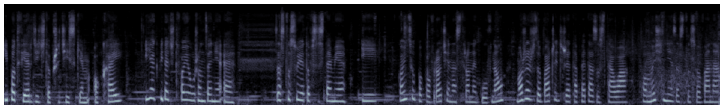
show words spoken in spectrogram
i potwierdzić to przyciskiem OK. I jak widać, Twoje urządzenie E zastosuje to w systemie i w końcu po powrocie na stronę główną możesz zobaczyć, że tapeta została pomyślnie zastosowana.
